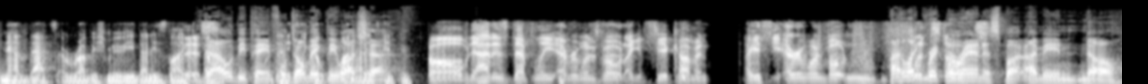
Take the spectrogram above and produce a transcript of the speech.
Now that's a rubbish movie. That is like This. That would be painful. Don't like make me watch that. Oh, that is definitely everyone's vote. I can see it coming. I can see everyone voting. I like Rick Flintstones. Moranis, but I mean, no.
